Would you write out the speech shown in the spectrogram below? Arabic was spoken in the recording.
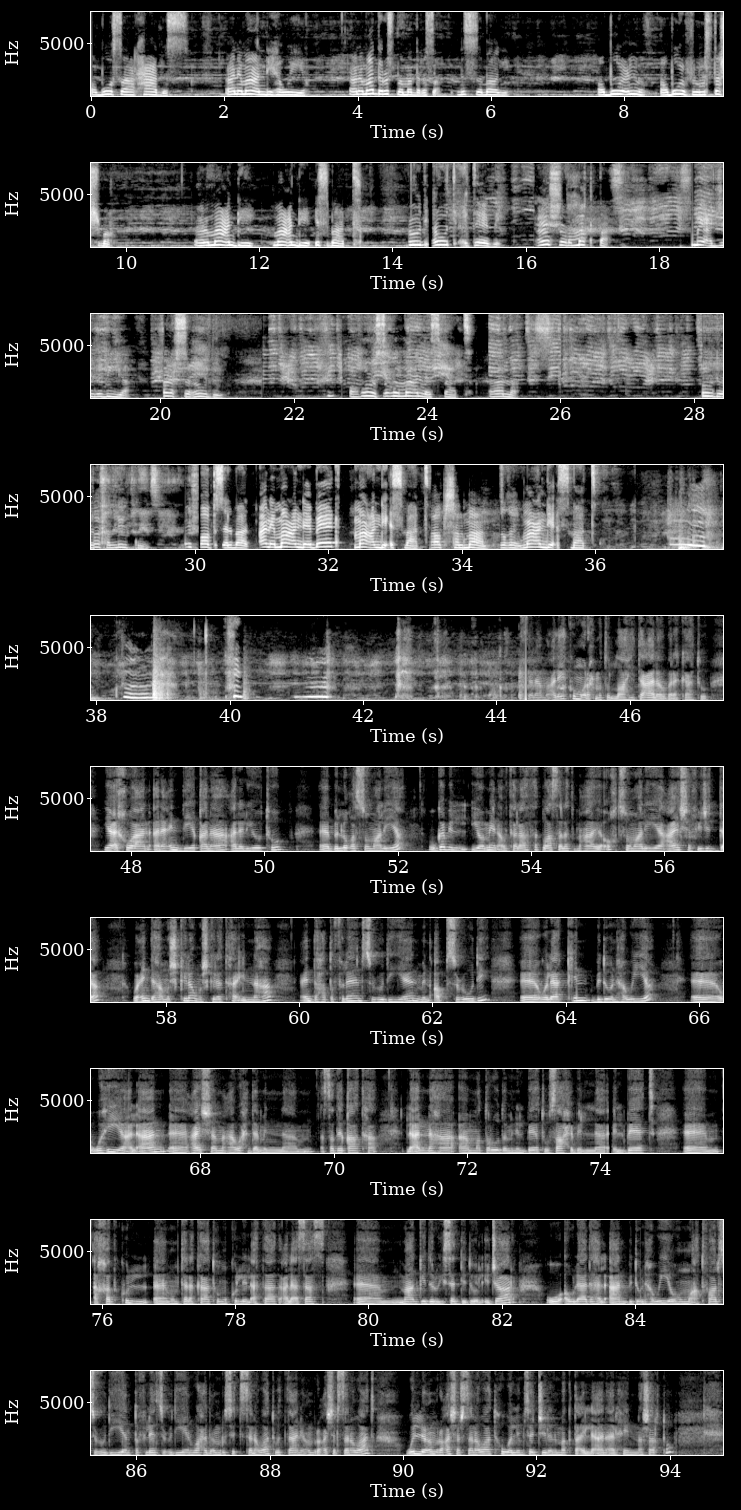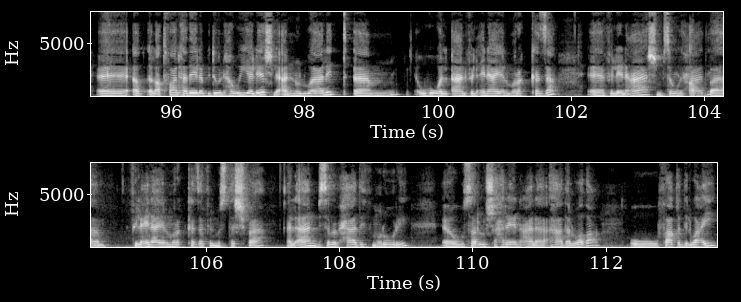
أبوه صار حادث. أنا ما عندي هوية. أنا ما درست مدرسة. لسه باقي. أبوي عنده أبوي في المستشفى. أنا ما عندي ما عندي إثبات. عود عود عتيبي انشر مقطع. جميع الجلبية أنا سعودي. أقول الصغير ما عنده إثبات. أنا عودوا الله يخليكم باب سلمان. أنا ما عندي بيت ما عندي إثبات. باب سلمان. صغير ما عندي إثبات. السلام عليكم ورحمة الله تعالى وبركاته. يا إخوان أنا عندي قناة على اليوتيوب آه، باللغة الصومالية. وقبل يومين أو ثلاثة تواصلت معايا أخت صومالية عايشة في جدة وعندها مشكلة ومشكلتها إنها عندها طفلين سعوديين من أب سعودي آه، ولكن بدون هوية. وهي الآن آه، عايشة مع واحدة من صديقاتها لأنها آم، مطرودة من البيت وصاحب ال- البيت أخذ كل آه، ممتلكاتهم وكل الأثاث على أساس ما قدروا يسددوا الإيجار. وأولادها الآن بدون هوية وهم أطفال سعوديين طفلين سعوديين واحد عمره ست سنوات والثاني عمره عشر سنوات واللي عمره عشر سنوات هو اللي مسجل المقطع اللي أنا الحين نشرته. آه، الأطفال هذيلا بدون هوية ليش؟ لأنه الوالد وهو الآن في العناية المركزة آه، في الإنعاش مسوي حادث في العناية المركزة في المستشفى الآن بسبب حادث مروري آه، وصار له شهرين على هذا الوضع وفاقد الوعي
